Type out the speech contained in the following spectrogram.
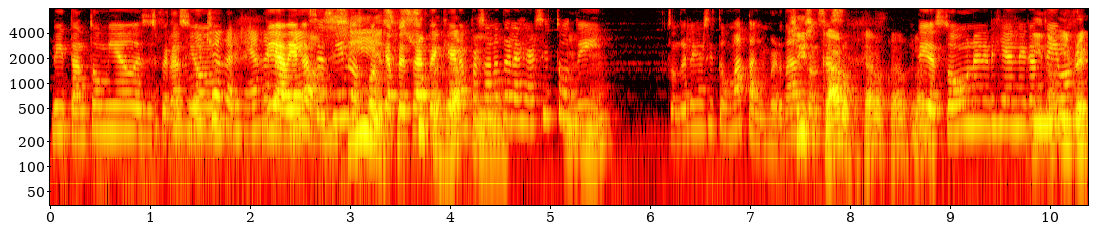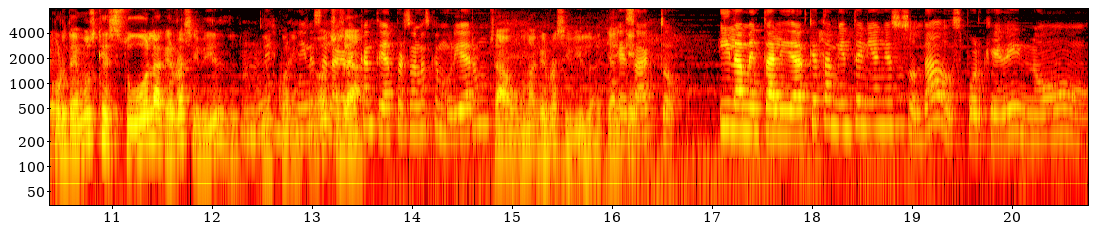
de tanto miedo, Es desesperación. mucha energía Y negativa. habían asesinos, Sí, porque a que es pesar de que eran rápido. personas del ejército, di, Ujú. son del ejército, matan, ¿verdad? Sí, Entonces, claro, claro, claro. di, es toda una energía Y, no- negativa. y recordemos que estuvo la guerra civil del- Ujú, del Imagínense 48, la o gran sea, cantidad de personas que murieron. o sea, hubo una guerra civil. que hay que- Exacto. Y la mentalidad que también tenían esos soldados, porque di, no,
